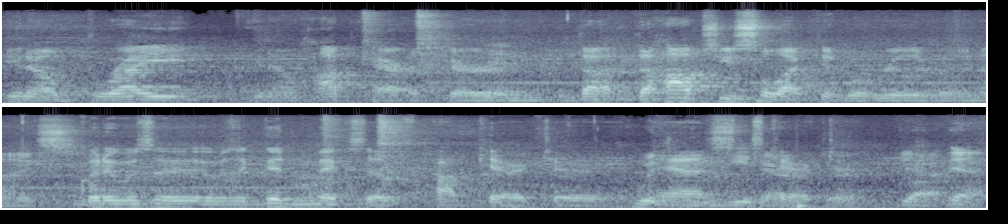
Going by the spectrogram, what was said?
you know, bright, you know, hop character. And the, the hops you selected were really, really nice. But it was a it was a good mix of hop character With and yeast yeast character. character. Yeah. Yeah,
